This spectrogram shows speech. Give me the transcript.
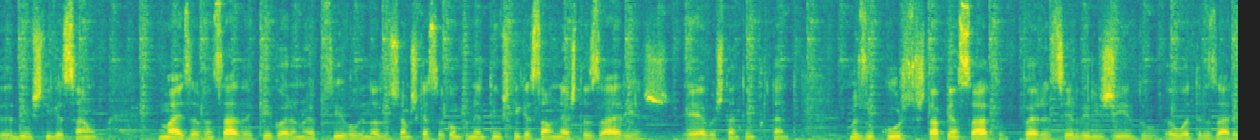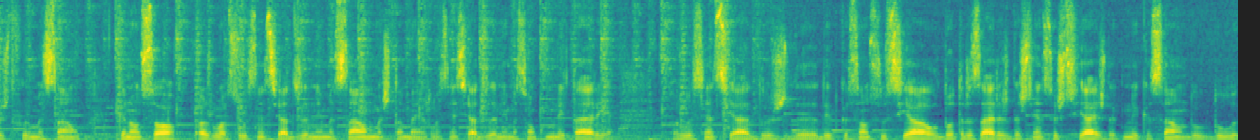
é, de investigação mais avançada que agora não é possível e nós achamos que essa componente de investigação nestas áreas é bastante importante. Mas o curso está pensado para ser dirigido a outras áreas de formação, que não só aos nossos licenciados de animação, mas também aos licenciados de animação comunitária, licenciados de, de educação social, de outras áreas das ciências sociais, da comunicação, do, do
